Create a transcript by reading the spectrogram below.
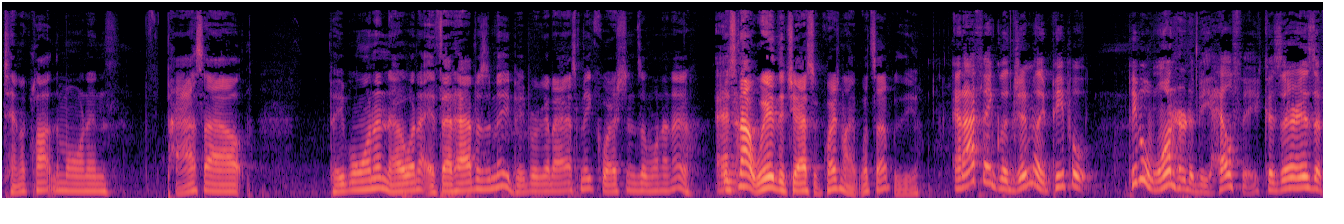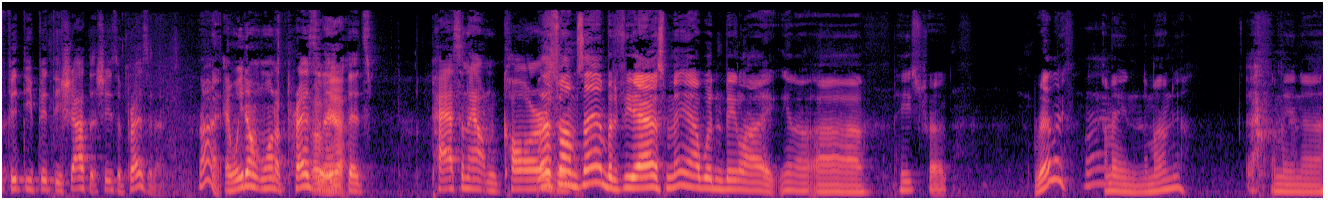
ten o'clock in the morning, pass out. People want to know, and if that happens to me, people are going to ask me questions and want to know. And- it's not weird that you ask a question like, "What's up with you?" and I think legitimately people people want her to be healthy because there is a 50-50 shot that she's the president, Right. and we don't want a president Oh, yeah. that's passing out in cars. That's what I'm saying. But if you ask me, I wouldn't be like, you know, uh, heat stroke. Really? I mean, pneumonia. I mean, uh,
